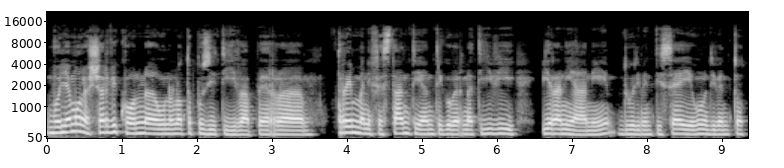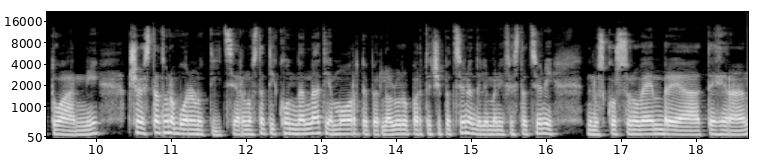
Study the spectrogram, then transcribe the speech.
Vogliamo lasciarvi con una nota positiva per eh, tre manifestanti antigovernativi iraniani, due di 26 e uno di 28 anni. C'è stata una buona notizia, erano stati condannati a morte per la loro partecipazione a delle manifestazioni nello scorso novembre a Teheran,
